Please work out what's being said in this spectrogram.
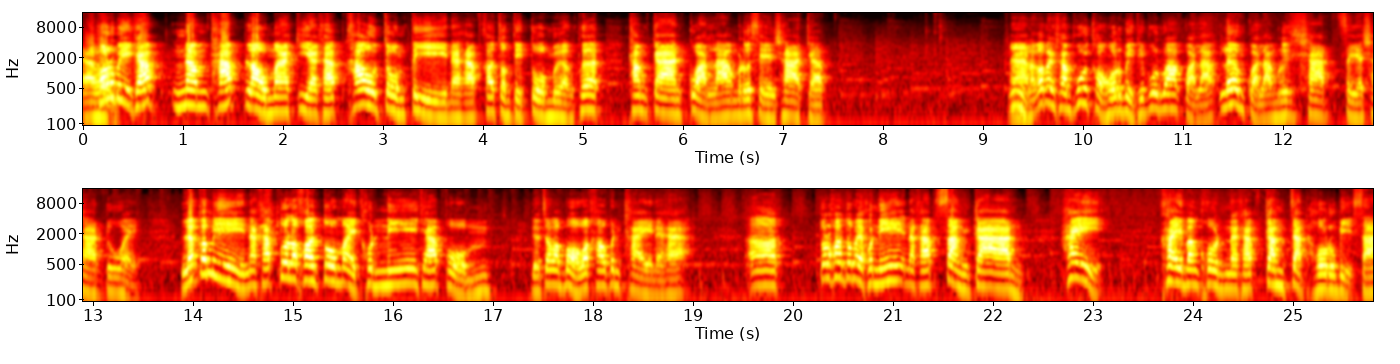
ครับฮอรุบิครับนำทัพเหล่ามาเกียครับ เข้าโจมตีนะครับ เข้าโจมตีตัวเมืองเพื่อทำการกวาดล้างมนุษยชาติครับ อ่าแล้วก็เป็นคำพูดของฮอรุบิที่พูดว่ากวาดล้างเริ่มกวาดล้างมนุษยชาติสยชาติด้วย แล้วก็มีนะครับตัวละครตัวใหม่คนนี้ครับผม เดี๋ยวจะมาบอกว่าเขาเป็นใครนะฮะเอ่อตัวละครตัวใหม่คนนี้นะครับสั่งการให้ใครบางคนนะครับกำจัดโฮโรบิซะ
